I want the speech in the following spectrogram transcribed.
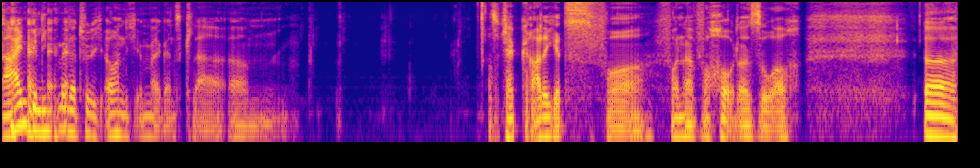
Nein, gelingt mir natürlich auch nicht immer ganz klar. Ähm, also ich habe gerade jetzt vor, vor einer Woche oder so auch äh,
